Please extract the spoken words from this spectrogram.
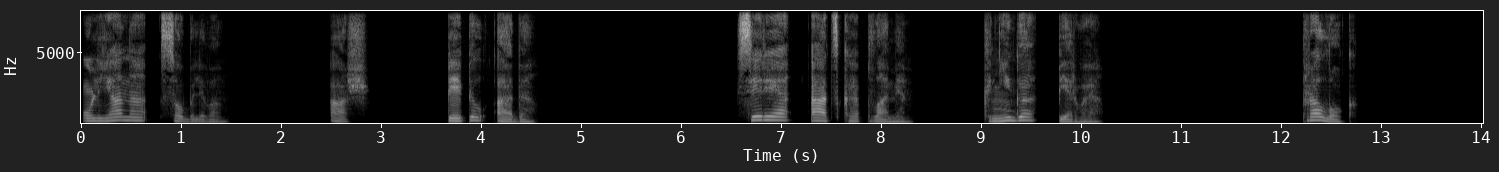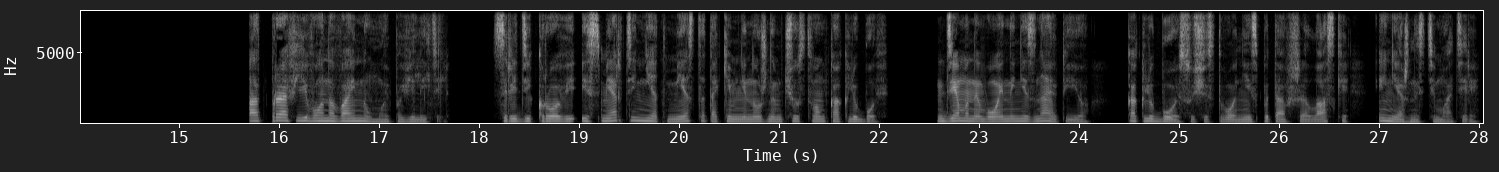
Ульяна Соболева. Аш. Пепел ада. Серия «Адское пламя». Книга первая. Пролог. Отправь его на войну, мой повелитель. Среди крови и смерти нет места таким ненужным чувствам, как любовь. Демоны войны не знают ее, как любое существо, не испытавшее ласки и нежности матери.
